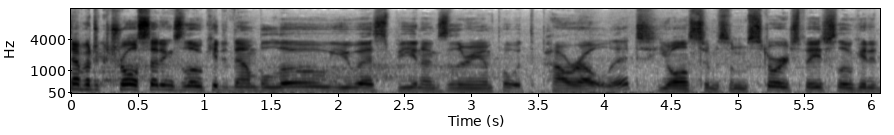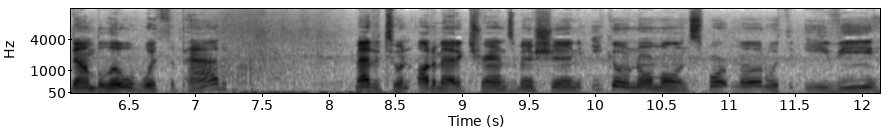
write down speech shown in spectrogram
Temperature control settings located down below, USB and auxiliary input with the power outlet. You also have some storage space located down below with the pad. Mounted to an automatic transmission, eco, normal, and sport mode with the EV,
